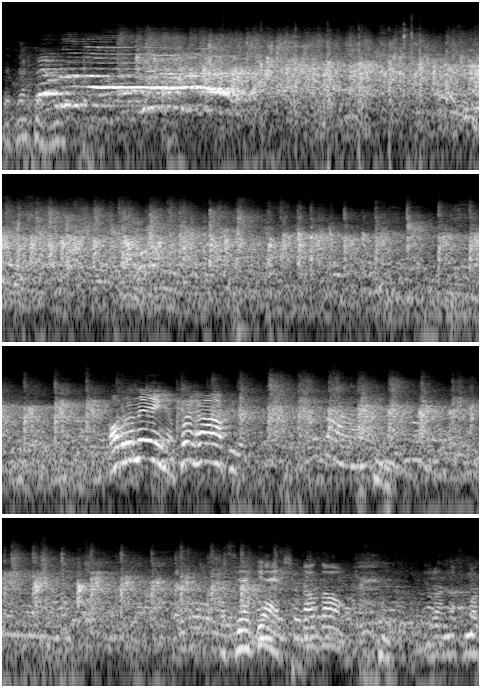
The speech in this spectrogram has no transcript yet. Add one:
Ó, Bruninho, foi rápido! Assim é que é, então, então. Ele anda com uma,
